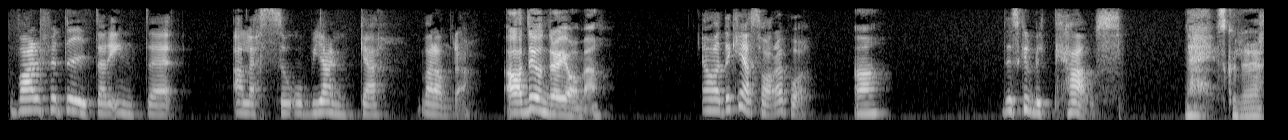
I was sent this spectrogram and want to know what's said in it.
varför dejtar inte Alesso och Bianca varandra? Ja, det undrar jag med. Ja, det kan jag svara på. Ja. Det skulle bli kaos. Nej, skulle det?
